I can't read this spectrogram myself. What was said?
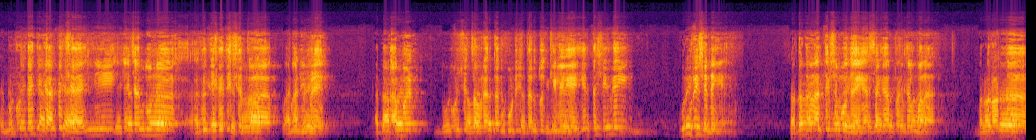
म्हणून त्यांची जी अपेक्षा आहे की याच्यातून अधिकाधिक क्षेत्राला पाणी मिळेल. आता आपण दोनशे चौऱ्याहत्तर कोटी तरतूद केलेली आहे. ही तशी काही पुरेशी नाही आहे साधारण अध्यक्ष महोदय या सगळ्या प्रकल्पाला मला वाटतं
